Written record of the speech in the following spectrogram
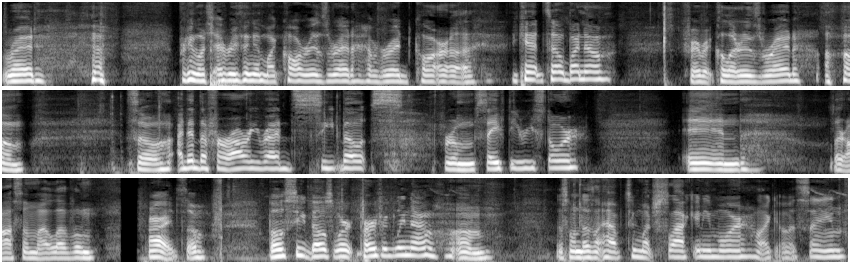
red. Pretty much everything in my car is red. I have a red car. Uh, you can't tell by now, favorite color is red. Um, so I did the Ferrari red seat belts from Safety Restore, and they're awesome. I love them. All right, so both seat belts work perfectly now. Um, this one doesn't have too much slack anymore, like I was saying.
